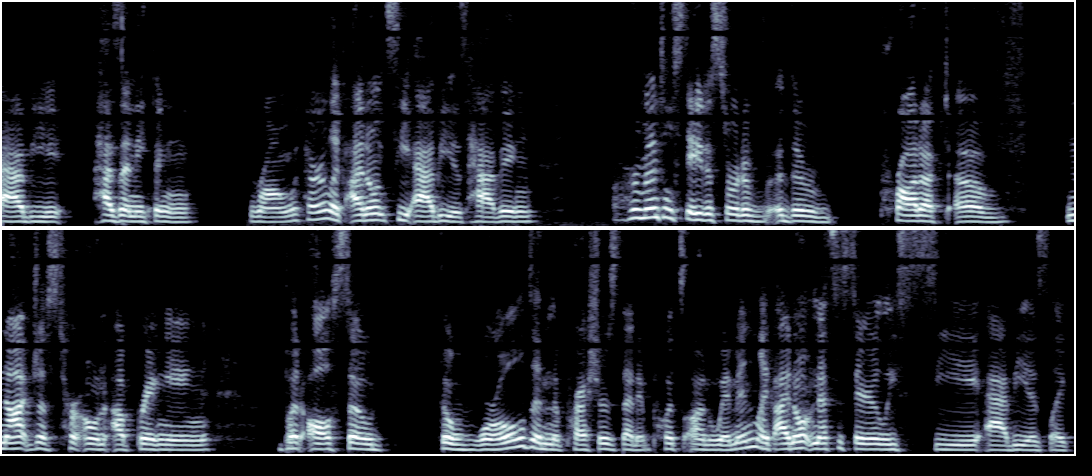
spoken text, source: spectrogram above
Abby has anything wrong with her. Like, I don't see Abby as having her mental state is sort of the product of not just her own upbringing, but also the world and the pressures that it puts on women. Like, I don't necessarily see Abby as like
